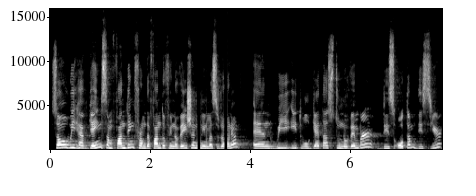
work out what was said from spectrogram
So we have gained some funding from the Fund of Innovation in Macedonia, and we, it will get us to November this autumn, this year,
